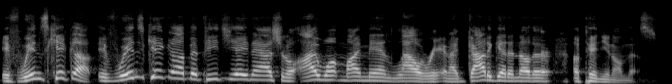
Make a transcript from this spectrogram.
if wins kick up, if wins kick up at PGA National, I want my man Lowry, and I got to get another opinion on this.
